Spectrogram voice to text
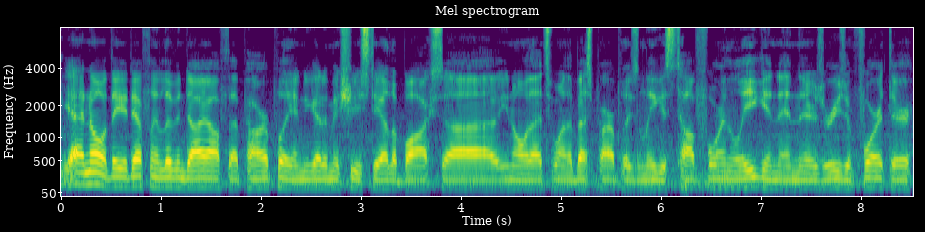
Yeah, no, they definitely live and die off that power play, and you got to make sure you stay out of the box. Uh, you know, that's one of the best power plays in the league. It's top four in the league, and, and there's a reason for it. They're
